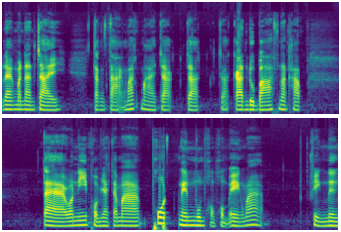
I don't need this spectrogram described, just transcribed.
แรงบันดาลใจต่างๆ มากมายจากจากจากการดูบาฟนะครับ แต่วันนี้ผมอยากจะมาพูดในมุมของผมเองว่า สิ่งหนึ่ง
